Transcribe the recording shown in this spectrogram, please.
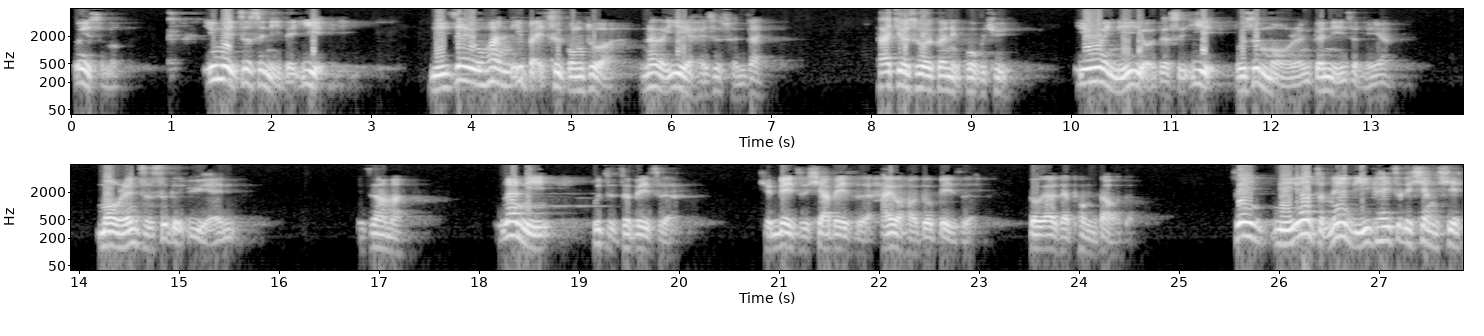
为什么？因为这是你的业，你再换一百次工作啊，那个业还是存在，他就是会跟你过不去，因为你有的是业，不是某人跟你怎么样，某人只是个缘，你知道吗？那你不止这辈子，前辈子、下辈子还有好多辈子都要再碰到的。所以你要怎么样离开这个象限，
